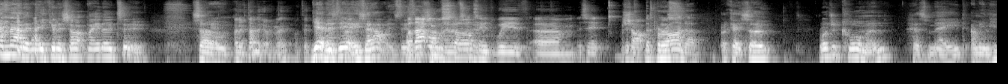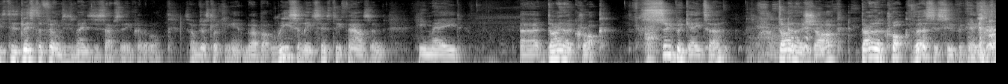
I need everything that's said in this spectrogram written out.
and now they're making a Sharknado too. So And they've done it, haven't they? I think- yeah, there's yeah, it's out. It's, But that all Sharknado two. started with um, is it Shark the piranha. Okay, so Roger Corman has made. I mean, his, his list of films he's made is just absolutely incredible. So I'm just looking at. But but recently, since 2000, he made uh, Dino Croc, Super Gator, Dino Shark, Dino Croc versus Super Gator,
